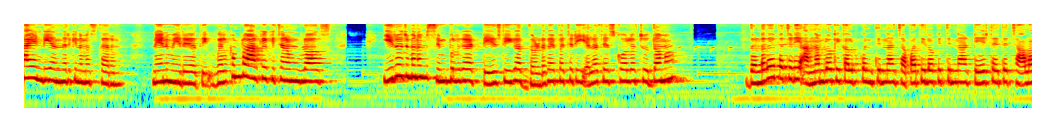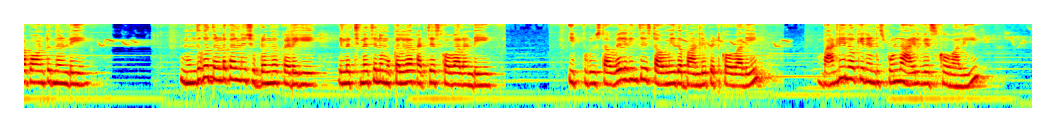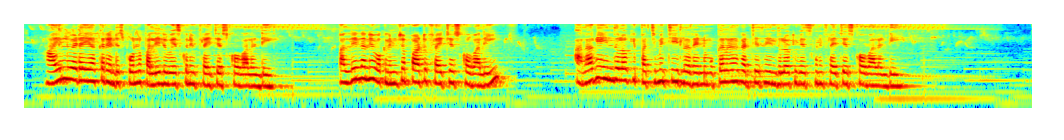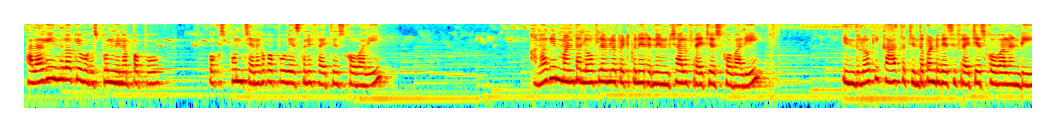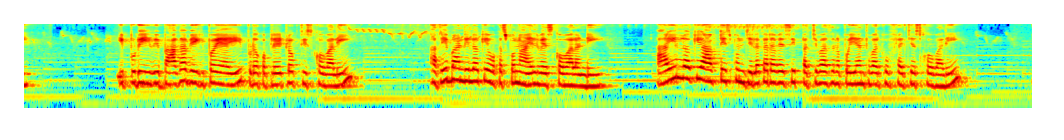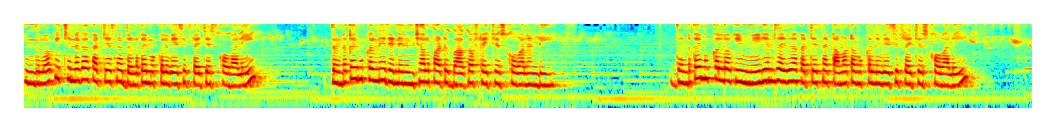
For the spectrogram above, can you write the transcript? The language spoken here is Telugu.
హాయ్ అండి అందరికీ నమస్కారం. నేను మీ Revathi. Welcome to RK kitchen and blogs. ఈరోజు మనం సింపుల్గా టేస్టీగా దొండకాయ పచ్చడి ఎలా చేసుకోవాలో చూద్దామా? దొండకాయ పచ్చడి అన్నంలోకి కలుపుకొని తిన్నా చపాతీలోకి తిన్నా టేస్ట్ అయితే చాలా బాగుంటుందండి. ముందుగా దొండకాయలని శుభ్రంగా కడిగి ఇలా చిన్న చిన్న ముక్కలుగా కట్ చేసుకోవాలండి. ఇప్పుడు స్టవ్ వెలిగించి స్టవ్ మీద బాండ్లీ పెట్టుకోవాలి. బాండ్లీలోకి రెండు స్పూన్ల ఆయిల్ వేసుకోవాలి. ఆయిల్ వేడయ్యాక రెండు స్పూన్లు పల్లీలు వేసుకొని ఫ్రై చేసుకోవాలండి. పల్లీలని ఒక నిమిషం పాటు ఫ్రై చేసుకోవాలి. అలాగే ఇందులోకి పచ్చిమిర్చి ఇట్లా రెండు ముక్కలుగా కట్ చేసి ఇందులోకి వేసుకొని ఫ్రై చేసుకోవాలండి. అలాగే ఇందులోకి ఒక స్పూన్ మినప్పప్పు ఒక స్పూన్ శనగపప్పు వేసుకొని ఫ్రై చేసుకోవాలి. అలాగే మంట లో ఫ్లేమ్లో పెట్టుకుని రెండు నిమిషాలు ఫ్రై చేసుకోవాలి. ఇందులోకి కాస్త చింతపండు వేసి ఫ్రై చేసుకోవాలండి. ఇప్పుడు ఇవి బాగా వేగిపోయాయి. ఇప్పుడు ఒక ప్లేట్లోకి తీసుకోవాలి. అదే బాండీలోకి ఒక స్పూన్ ఆయిల్ వేసుకోవాలండి. ఆయిల్లోకి హాఫ్ టీ స్పూన్ జీలకర్ర వేసి పచ్చివాసన పోయేంత వరకు ఫ్రై చేసుకోవాలి. ఇందులోకి చిన్నగా కట్ చేసిన దొండకాయ ముక్కలు వేసి ఫ్రై చేసుకోవాలి. దొండకాయ ముక్కల్ని రెండు నిమిషాల పాటు బాగా ఫ్రై చేసుకోవాలండి. దొండకాయ ముక్కల్లోకి మీడియం సైజుగా కట్ చేసిన టమాటా ముక్కల్ని వేసి ఫ్రై చేసుకోవాలి.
